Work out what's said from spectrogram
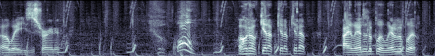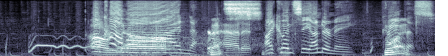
oh wait, he's destroying it. Oh! Oh no, get up, get up, get up. Alright, land on the blue, land on the blue. Oh, oh, come no. on! Could have had it. That's I couldn't see under me. What? Krampus.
